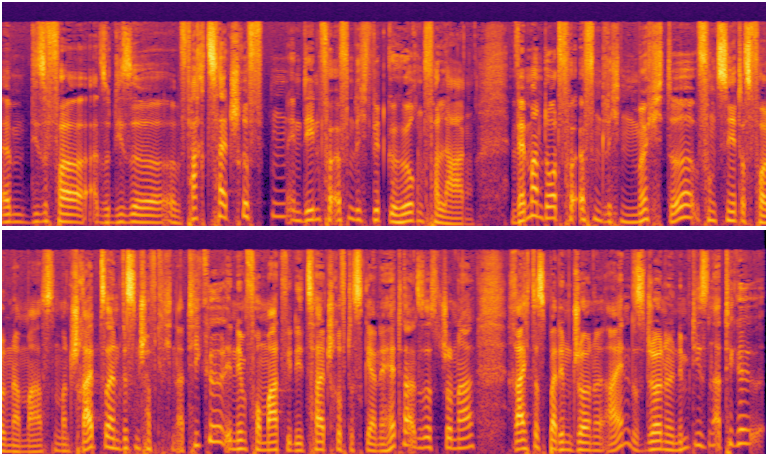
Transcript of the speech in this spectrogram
ähm, diese, Ver also diese äh, Fachzeitschriften, in denen veröffentlicht wird, gehören Verlagen. Wenn man dort veröffentlichen möchte, funktioniert das folgendermaßen. Man schreibt seinen wissenschaftlichen Artikel in dem Format, wie die Zeitschrift es gerne hätte, also das Journal, reicht das bei dem Journal ein. Das Journal nimmt diesen Artikel,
